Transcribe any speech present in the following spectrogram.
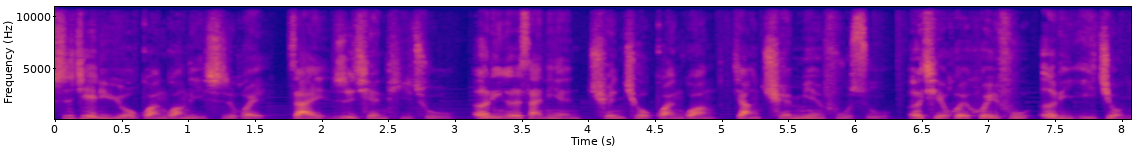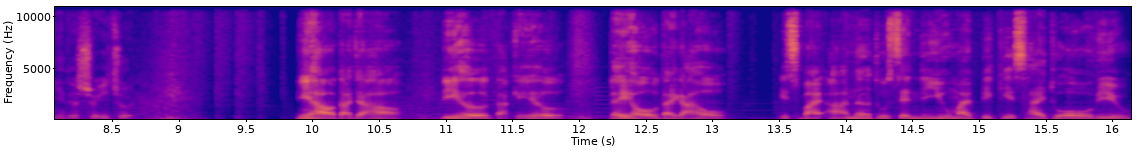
世界旅游观光理事会在日前提出，二零二三年全球观光将全面复苏，而且会恢复二零一九年的水准。你好，大家好，你好，大家好，你好，大家好。It's my honor to send you my biggest hi to all of you。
